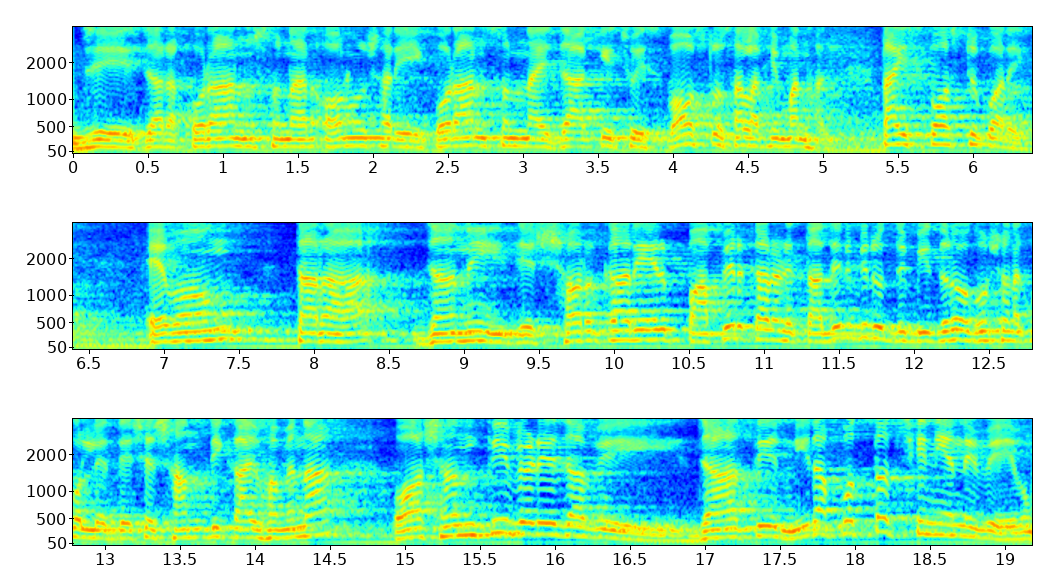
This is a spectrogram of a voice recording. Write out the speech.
যে যারা কোরআন সোনার অনুসারী, কোরআন সন্ন্যায় যা কিছু স্পষ্ট সালাফি মানহাজ, তাই স্পষ্ট করে। এবং তারা জানে যে সরকারের পাপের কারণে তাদের বিরুদ্ধে বিদ্রোহ ঘোষণা করলে দেশে শান্তি কায় হবে না, অশান্তি বেড়ে যাবে জাতির নিরাপত্তা ছিনিয়ে নেবে এবং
